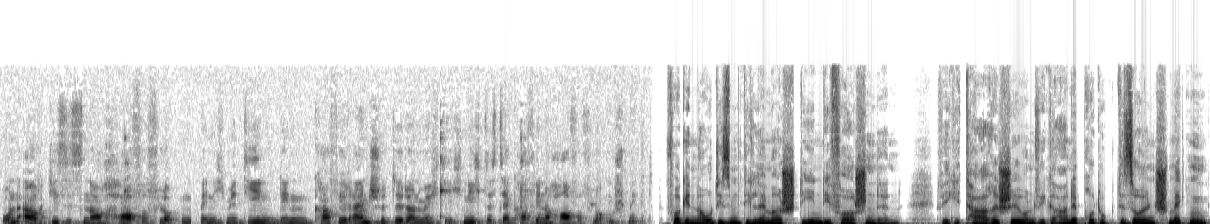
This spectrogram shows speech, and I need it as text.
Und auch dieses nach Haferflocken. Wenn ich mir die in den Kaffee reinschütte, dann möchte ich nicht, dass der Kaffee nach Haferflocken schmeckt. Vor genau diesem Dilemma stehen die Forschenden. Vegetarische und vegane Produkte sollen schmecken,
